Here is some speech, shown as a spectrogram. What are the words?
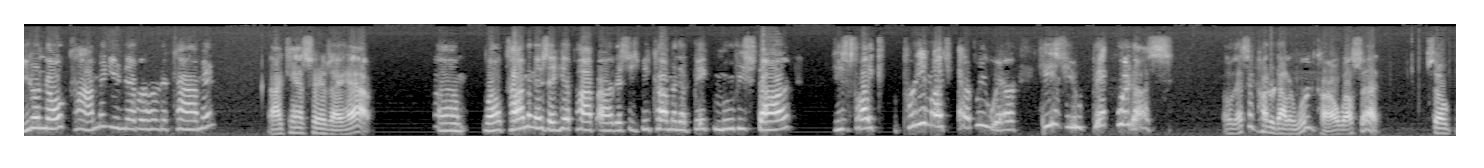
You don't know Common? You never heard of Common? I can't say as I have. Um, well, Common is a hip hop artist. He's becoming a big movie star. He's like pretty much everywhere. He's ubiquitous. Oh, that's a hundred dollar word, Carl. Well said. So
